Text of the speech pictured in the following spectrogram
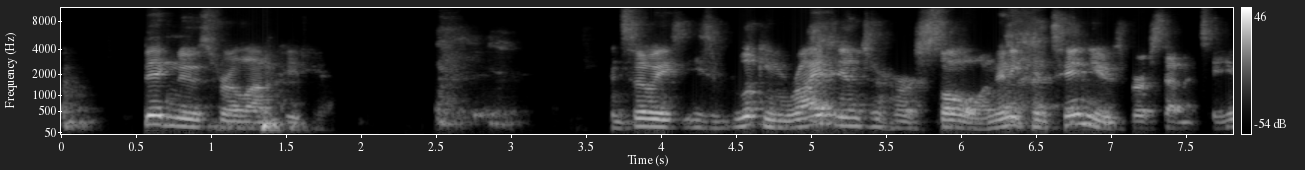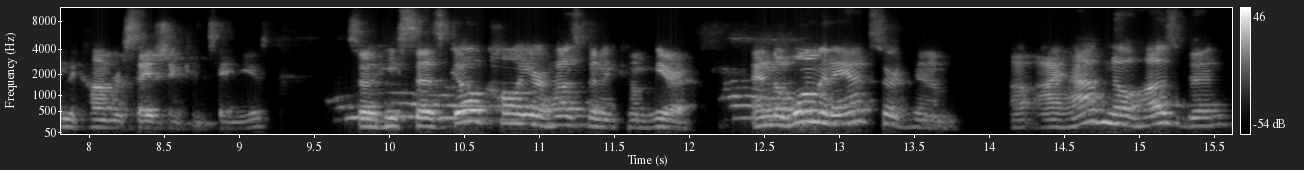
big news for a lot of people. And so he's, he's looking right into her soul. And then he continues, verse 17, the conversation continues. So he says, Go call your husband and come here. And the woman answered him, uh, I have no husband.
